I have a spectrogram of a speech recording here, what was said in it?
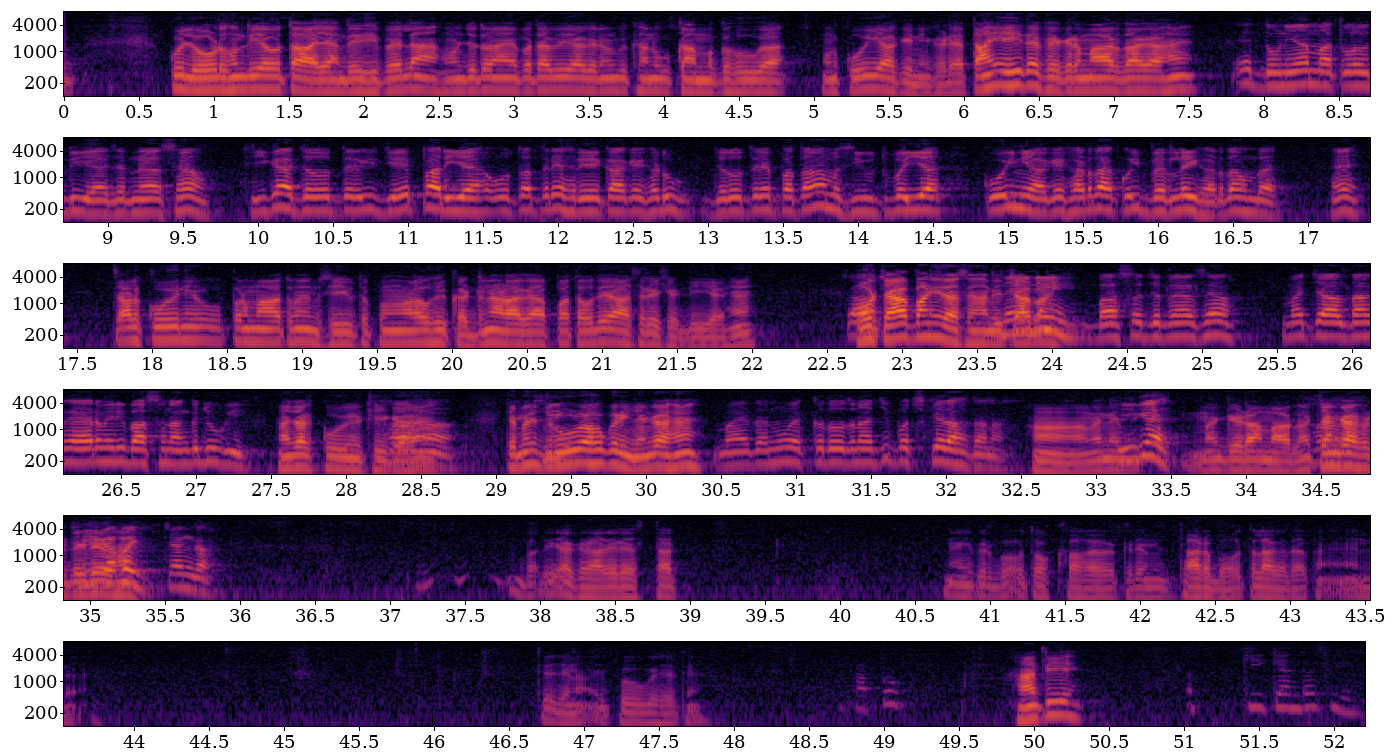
ਕੋਈ ਲੋੜ ਹੁੰਦੀ ਆ ਉਹ ਤਾਂ ਆ ਜਾਂਦੇ ਸੀ ਪਹਿਲਾਂ। ਹੁਣ ਜਦੋਂ ਐ ਪਤਾ ਵੀ ਅਗਰ ਨੂੰ ਵੀ ਖਾਨੂੰ ਕੋਈ ਕੰਮ ਕਹੂਗਾ ਹੁਣ ਕੋਈ ਆ ਕੇ ਨਹੀਂ ਖੜਿਆ। ਤਾਂ ਹੀ ਇਹੀ ਤਾਂ ਫਿਕਰ ਮਾਰਦਾਗਾ ਹੈ। ਇਹ ਦੁਨੀਆ ਮਤਲਬ ਦੀ ਹੈ ਜਰਨੈਲ ਸਿੰਘ ਠੀਕ ਹੈ ਜਦੋਂ ਤੇਰੀ ਜੇਬ ਭਾਰੀ ਹੈ ਉਹ ਤਾਂ ਤੇਰੇ ਹਰੇਕ ਆ ਕੇ ਖੜੂ। ਜਦੋਂ ਤੇਰੇ ਪਤਾ ਨਾ ਮੁਸੀਬਤ ਪਈ ਆ ਕੋਈ ਨਹੀਂ ਆ ਕੇ ਖੜਦਾ ਕੋਈ ਬਿਰਲਾ ਹੀ ਖੜਦਾ ਹੁੰਦਾ ਹੈ। ਹੈਂ। ਚੱਲ ਕੋਈ ਨਹੀਂ ਉਹ ਪ੍ਰਮਾਤਮਾ ਹੀ ਮੁਸੀਬਤ ਪਾਉਣ ਵਾਲਾ ਉਹੀ ਕੱਢਣ ਵਾਲਾਗਾ। ਆਪਾਂ ਤਾਂ ਉਹਦੇ ਆਸਰੇ ਛੱਡੀ ਹੈ। ਚੱਲ। ਹੋਰ ਚਾਹ ਪਾਣੀ ਦੱਸ ਹਾਂ ਦੀ ਚਾਹ ਨਹੀਂ ਪਾਣੀ। ਨਹੀਂ ਬਸ ਜਰਨੈਲ ਸਿੰਘ ਮੈਂ ਚੱਲਦਾਗਾ ਯਾਰ ਮੇਰੀ ਬੱਸ ਲੰਘ ਜੂਗੀ। ਹਾਂ ਚੱਲ ਕੋਈ ਨਹੀਂ ਠੀਕ ਹਾਂ, ਹੈ। ਹਾਂ। ਤੇ ਮੈਨੂੰ ਜ਼ਰੂਰ ਉਹ ਕਰੀ ਜਾਂਗਾ ਹੈ। ਮੈਂ ਤੈਨੂੰ ਇੱਕ ਦੋ ਦਿਨਾਂ 'ਚ ਹੀ ਪੁੱਛ ਕੇ ਦੱਸ ਦਾਣਾ। ਹਾਂ ਮੈਨੇ ਠੀਕ ਹੈ? ਮੈਂ ਗੇੜਾ ਮਾਰ ਲਾਂ ਚੰਗਾ ਫਿਰ ਠੀਕ ਹੈ ਭਾਈ ਚੰਗਾ। ਵਧੀਆ ਕਰਾ ਦੇ ਰਸਤਾ। ਨਹੀਂ ਪਰ ਬਹੁਤ ਔਖਾ ਹੋਇਆ ਕਿਤੇ ਡਰ ਬਹੁਤ ਲੱਗਦਾ ਭੈਣ ਦਾ। ਤੇ ਜਨਾ ਹੀ ਪਊ ਕਿਸੇ ਤੇ। ਬਾਪੂ। ਹਾਂ ਧੀਏ। ਕੀ ਕਹਿੰਦਾ ਸੀ?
